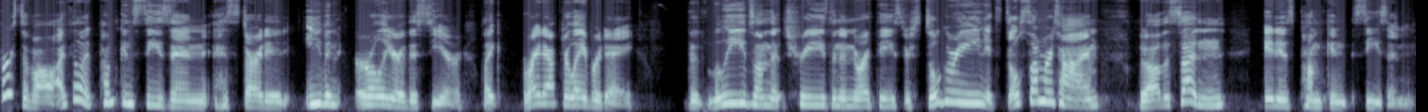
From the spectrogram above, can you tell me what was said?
First of all, I feel like pumpkin season has started even earlier this year, like right after Labor Day. The leaves on the trees in the Northeast are still green. It's still summertime, but all of a sudden it is pumpkin season.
